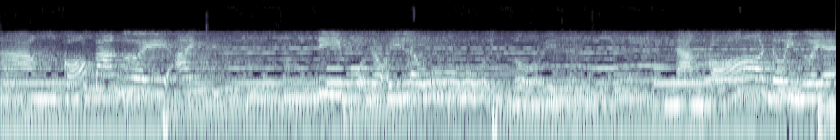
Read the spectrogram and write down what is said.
nàng có ba bộ đội lâu rồi. Nàng có đôi người em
